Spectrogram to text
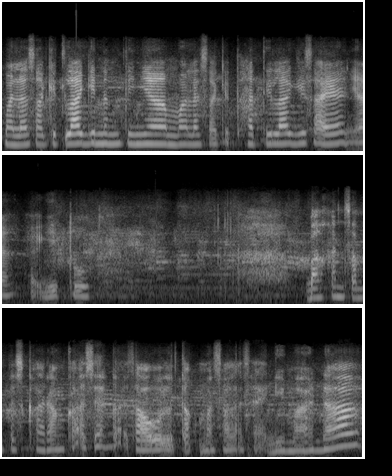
Malah sakit lagi nantinya malah sakit hati lagi sayanya kayak gitu. Bahkan sampai sekarang kak saya nggak tahu letak masalah saya di mana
